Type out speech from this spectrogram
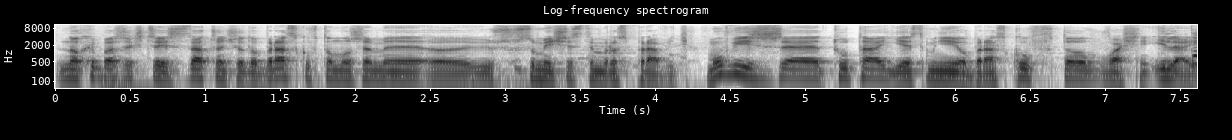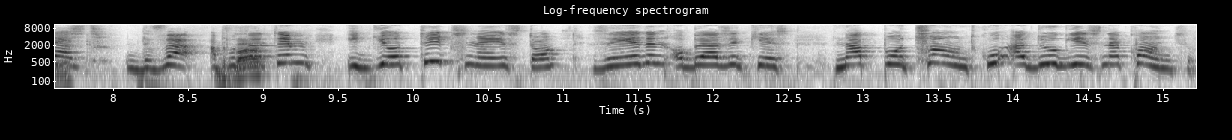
no chyba, że chcesz zacząć od obrazków, to możemy e, już w sumie się z tym rozprawić. Mówisz, że tutaj jest mniej obrazków, to właśnie ile tak, jest? dwa. A dwa? poza tym idiotyczne jest to, że jeden obrazek jest na początku, a drugi jest na końcu.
